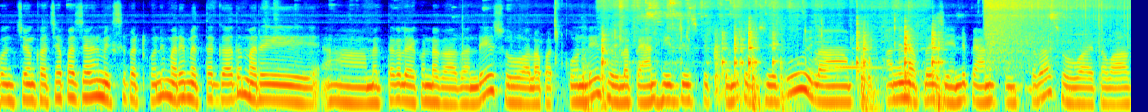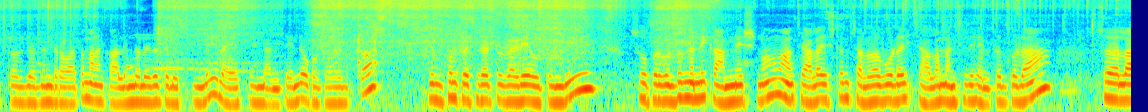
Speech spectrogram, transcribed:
కొంచెం కచ్చాపచ్చాగా మిక్సీ పెట్టుకొని మరీ మెత్తగా కాదు మరీ మెత్తగా లేకుండా కాదండి. సో అలా పట్టుకోండి. సో ఇలా ప్యాన్ హీట్ చేసి పెట్టుకోండి కొద్దిసేపు. ఇలా అన్నీ అప్లై చేయండి ప్యాన్ తెలుసు కదా. సో ఇట్లా వాటర్ చదివిన తర్వాత మనం కాలిందో లేదో తెలుస్తుంది. ఇలా వేసేయండి అంతే అండి. ఒక గంటతో సింపుల్ పెసరట్టు రెడీ అవుతుంది. సూపర్గా ఉంటుందండి కాంబినేషను. నాకు చాలా ఇష్టం. చలవ కూడా చాలా మంచిది హెల్త్కి కూడా. సో అలా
